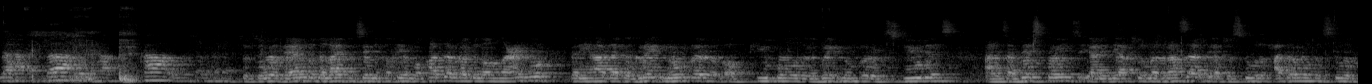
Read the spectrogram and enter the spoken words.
لها أتباع ولها أفكار So towards the end of the life of Sayyidina al-Muqaddam, radiallahu anhu, that he had like a great number of pupils and a great number of students. And it's at this point, yani the actual madrasa, the actual school of Hadramut, the school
